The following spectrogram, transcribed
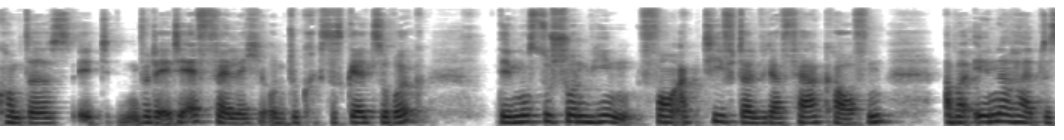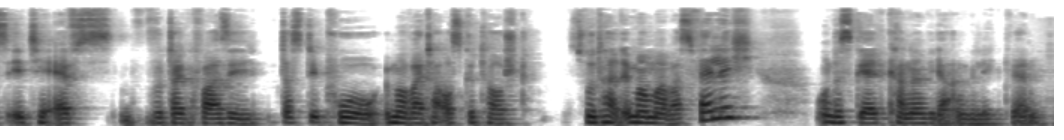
kommt das, wird der ETF fällig und du kriegst das Geld zurück. Den musst du schon wie ein Fonds aktiv dann wieder verkaufen. Aber innerhalb des ETFs wird dann quasi das Depot immer weiter ausgetauscht. Es wird halt immer mal was fällig und das Geld kann dann wieder angelegt werden.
